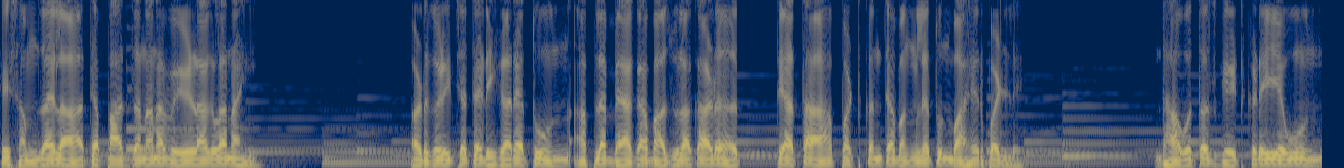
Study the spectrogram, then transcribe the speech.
हे समजायला त्या पाच जणांना वेळ लागला नाही. अडगळीच्या त्या ढिगाऱ्यातून आपल्या बॅगा बाजूला काढत ते आता पटकन त्या बंगल्यातून बाहेर पडले. धावतच गेटकडे येऊन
